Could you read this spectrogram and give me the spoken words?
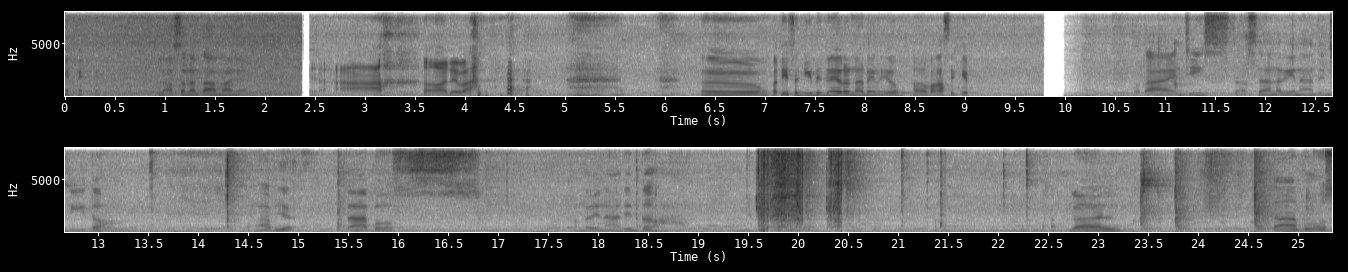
Lakas na ng tama niyan. Ah, oh, di ba? um, pati sa gilid meron na rin. Yun, napakasikip. Po tayong cheese. Tapos lalagay natin dito. Abya. Tapos, tanggalin natin to. Tanggal. Tapos,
